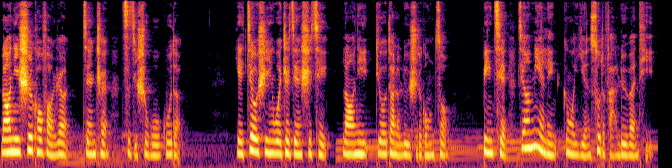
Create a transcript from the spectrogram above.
劳尼矢口否认，坚称自己是无辜的。也就是因为这件事情，劳尼丢掉了律师的工作，并且将要面临更为严肃的法律问题。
